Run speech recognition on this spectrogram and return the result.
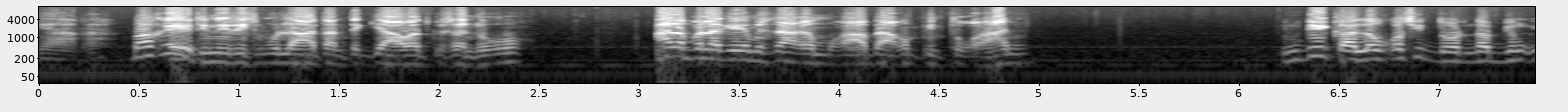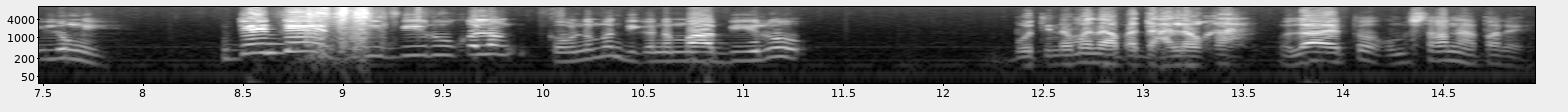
niya ka. Bakit? Eh, tiniris mo lahat ang tigyawat ko sa noo. Ano palagay mo sa akin? Mukha ba akong pintukan? Hindi, kala ko kasi doorknob yung ilong eh. Hindi, hindi. Bibiro ka lang. Ikaw naman, di ka na mabiro. Buti naman napadalaw ka. Wala, eto. Kumusta ka na, pare?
